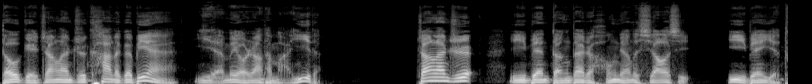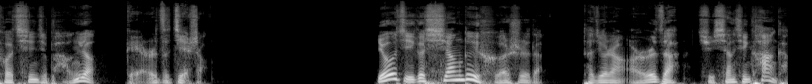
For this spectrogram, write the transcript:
都给张兰芝看了个遍，也没有让她满意的。张兰芝一边等待着红娘的消息，一边也托亲戚朋友给儿子介绍，有几个相对合适的。他就让儿子去相亲看看，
